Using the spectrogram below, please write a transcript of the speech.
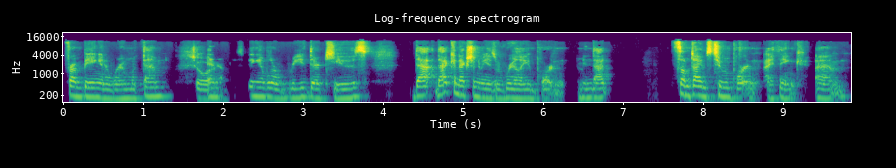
from being in a room with them sure. and being able to read their cues. That that connection to me is really important. I mean that sometimes too important, I think. Um,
